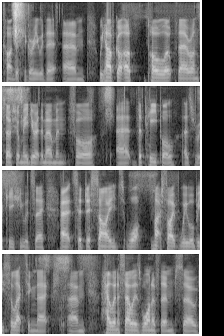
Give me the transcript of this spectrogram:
can't disagree with it. Um, we have got a poll up there on social media at the moment for uh, the people, as Rikishi would say, uh, to decide what match type we will be selecting next. Um, Hell in a Cell is one of them, so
